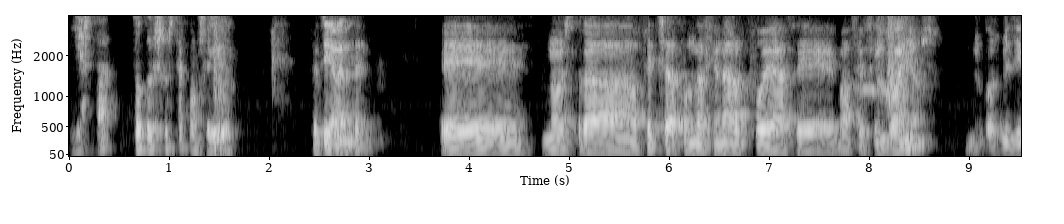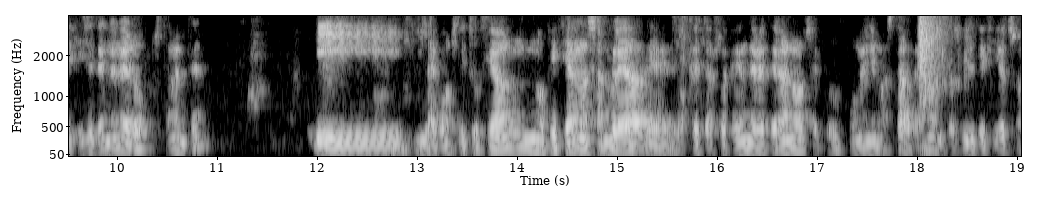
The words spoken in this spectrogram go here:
y ya está, todo eso está conseguido. Efectivamente. Eh, nuestra fecha fundacional fue hace, va a hacer cinco años, en 2017 en enero, justamente. Y, la constitución oficial en la Asamblea de lo que es la Asociación de Veteranos se produjo un año más tarde, en 2018,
